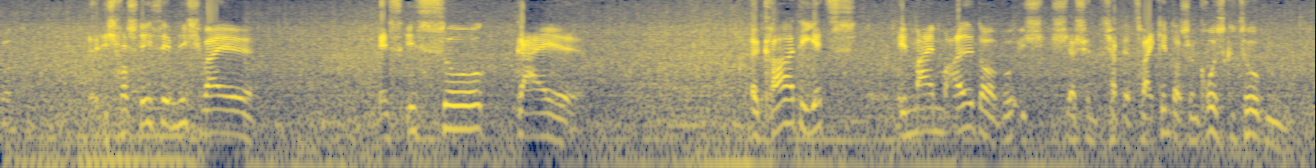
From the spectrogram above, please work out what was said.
wird. Ich verstehe es eben nicht, weil es ist so geil. Äh, gerade jetzt in meinem Alter, wo ich, ich, ja ich habe ja zwei Kinder schon großgezogen, äh,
